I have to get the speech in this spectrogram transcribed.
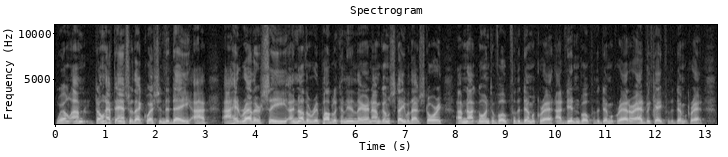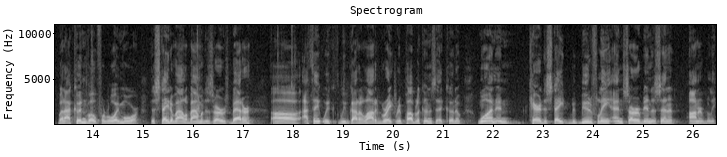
Well, I don't have to answer that question today. I, I had rather see another Republican in there, and I'm going to stay with that story. I'm not going to vote for the Democrat. I didn't vote for the Democrat or advocate for the Democrat, but I couldn't vote for Roy Moore. The state of Alabama deserves better. Uh, I think we, we've got a lot of great Republicans that could have won and carried the state beautifully and served in the Senate honorably.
